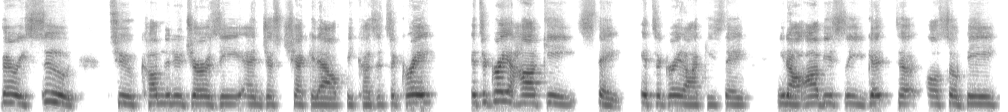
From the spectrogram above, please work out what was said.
very soon to come to New Jersey and just check it out because it's a great it's a great hockey state. It's a great hockey state. You know, obviously you get to also be,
